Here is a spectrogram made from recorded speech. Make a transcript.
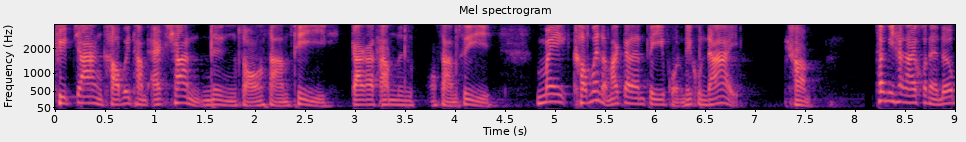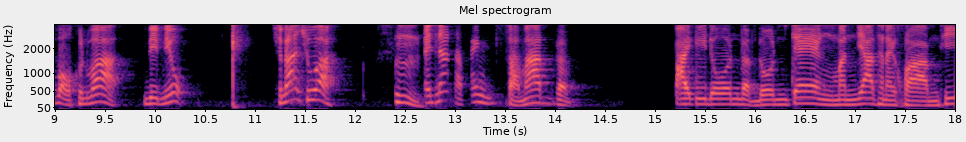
คือจ้างเขาไปทำ action หนึ่งสองสามสี่การกระทำครับหนึ่งสองสามสี่ไม่เขาไม่สามารถการันตีผลให้คุณได้ ครับ ถ้ามีทนายคนไหนเดินบอกคุณว่าดีดนิ้ว ชนะชัวร์อืมไอ้นั่นอะแม่งสามารถแบบไปโดนแบบโดนแจ้งมันญาติทนายความที่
